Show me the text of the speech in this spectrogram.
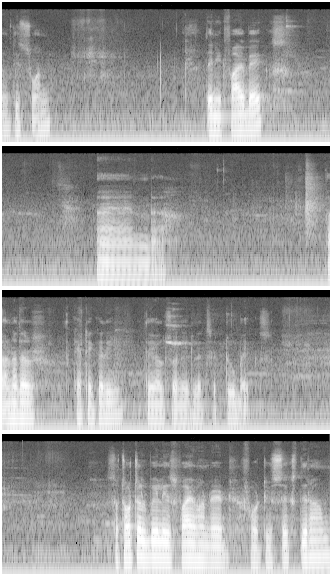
Uh, this one. They need 5 eggs. And uh, another category they also need let's say 2 eggs so total bill is 546 dirham.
